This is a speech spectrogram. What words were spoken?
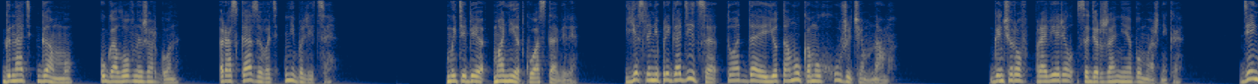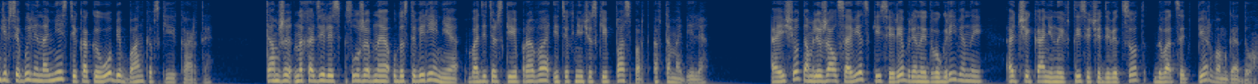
Гнать гамму. Уголовный жаргон. Рассказывать небылицы. Мы тебе монетку оставили. Если не пригодится, то отдай ее тому, кому хуже, чем нам. Гончаров проверил содержание бумажника. Деньги все были на месте, как и обе банковские карты — там же находились служебное удостоверение, водительские права и технический паспорт автомобиля. А еще там лежал советский серебряный двугривенный, отчеканенный в 1921 году.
